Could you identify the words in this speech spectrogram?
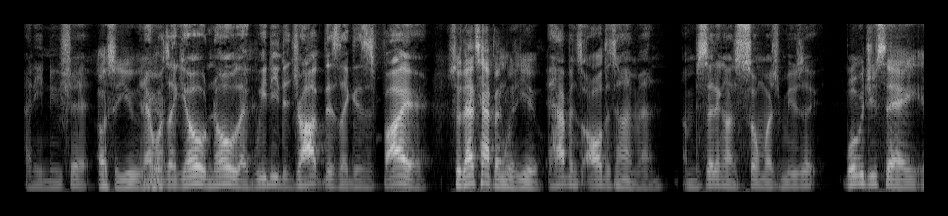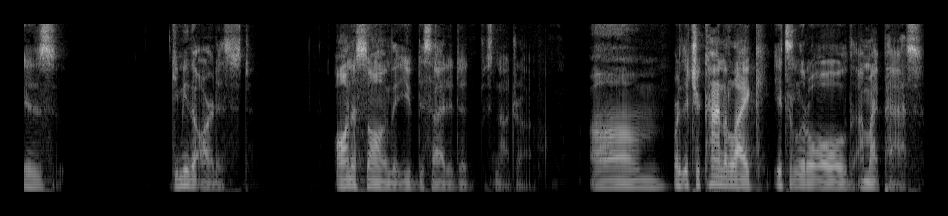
I need new shit. Oh, so you And everyone's like, yo, no, like we need to drop this. Like this is fire. so that's happened with you. It happens all the time, man. I'm sitting on so much music. What would you say is give me the artist on a song that you've decided to just not drop? Um, Or that you're kind of like, it's a little old, I might pass.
